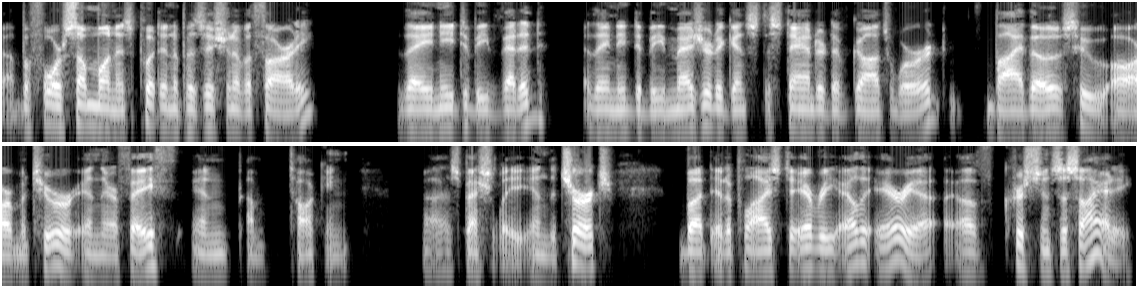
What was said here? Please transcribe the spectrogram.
uh, before someone is put in a position of authority, they need to be vetted. They need to be measured against the standard of God's word by those who are mature in their faith. And I'm talking uh, especially in the church but it applies to every other area of Christian society.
